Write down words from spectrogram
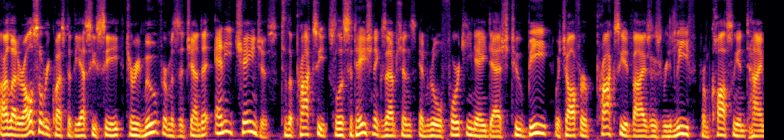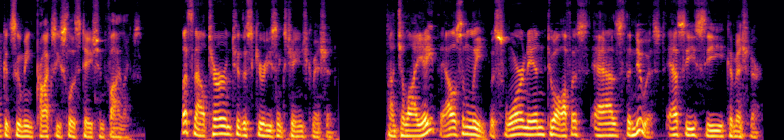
Our letter also requested the SEC to remove from its agenda any changes to the proxy solicitation exemptions in Rule 14A 2B, which offer proxy advisors relief from costly and time consuming proxy solicitation filings. Let's now turn to the Securities and Exchange Commission. On July 8th, Allison Lee was sworn into office as the newest SEC Commissioner.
